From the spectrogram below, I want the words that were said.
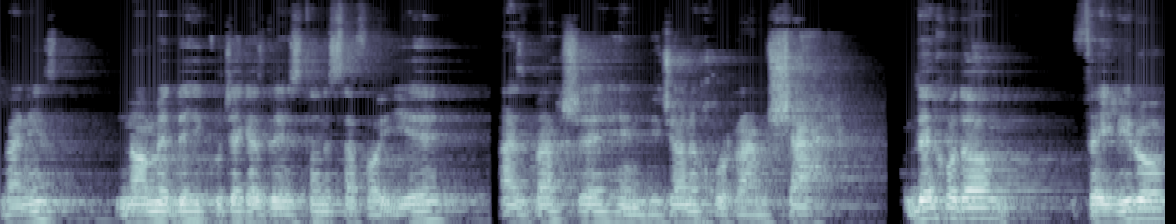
و نیز نام دهی کوچک از دهستان صفاییه از بخش هندیجان خرمشهر. ده خدا فعلی رو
